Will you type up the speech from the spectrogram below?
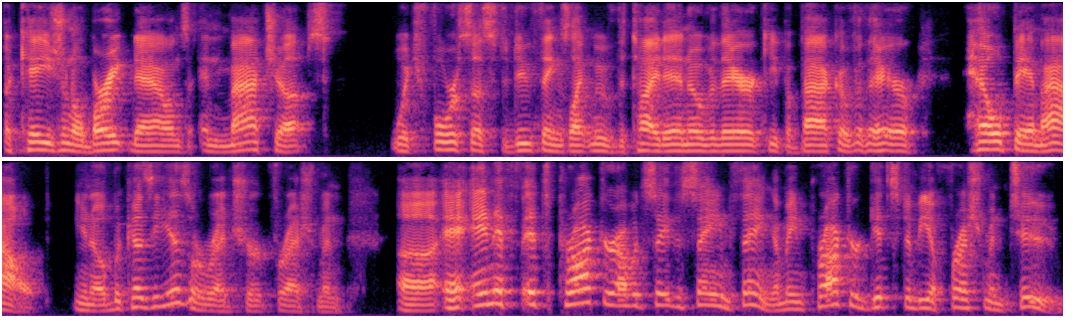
occasional breakdowns and matchups, which force us to do things like move the tight end over there, keep a back over there, help him out, you know, because he is a redshirt freshman. Uh, and, and, if it's Proctor, I would say the same thing. I mean, Proctor gets to be a freshman too.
